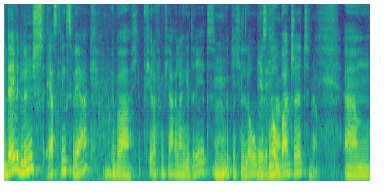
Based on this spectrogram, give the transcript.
David Lynchs Erstlingswerk, über ich glaub, vier oder fünf Jahre lang gedreht. Wirklich low bis Ewig no lang. budget. Ja. Ähm,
